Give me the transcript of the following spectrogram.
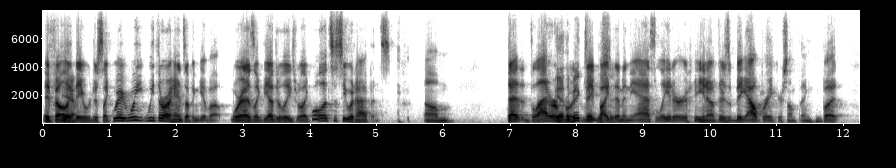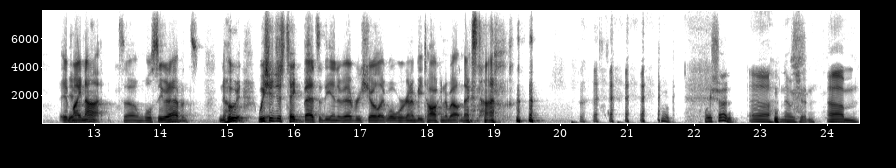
it felt yeah. like they were just like we we we throw our hands up and give up. Whereas like the other leagues were like, well, let's just see what happens. Um, that the latter yeah, approach the may bite them in the ass later, you know, if there's a big outbreak or something, but it yeah. might not. So we'll see what happens. Who we should just take bets at the end of every show, like what we're going to be talking about next time. We should. Uh, no, we shouldn't. Um,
